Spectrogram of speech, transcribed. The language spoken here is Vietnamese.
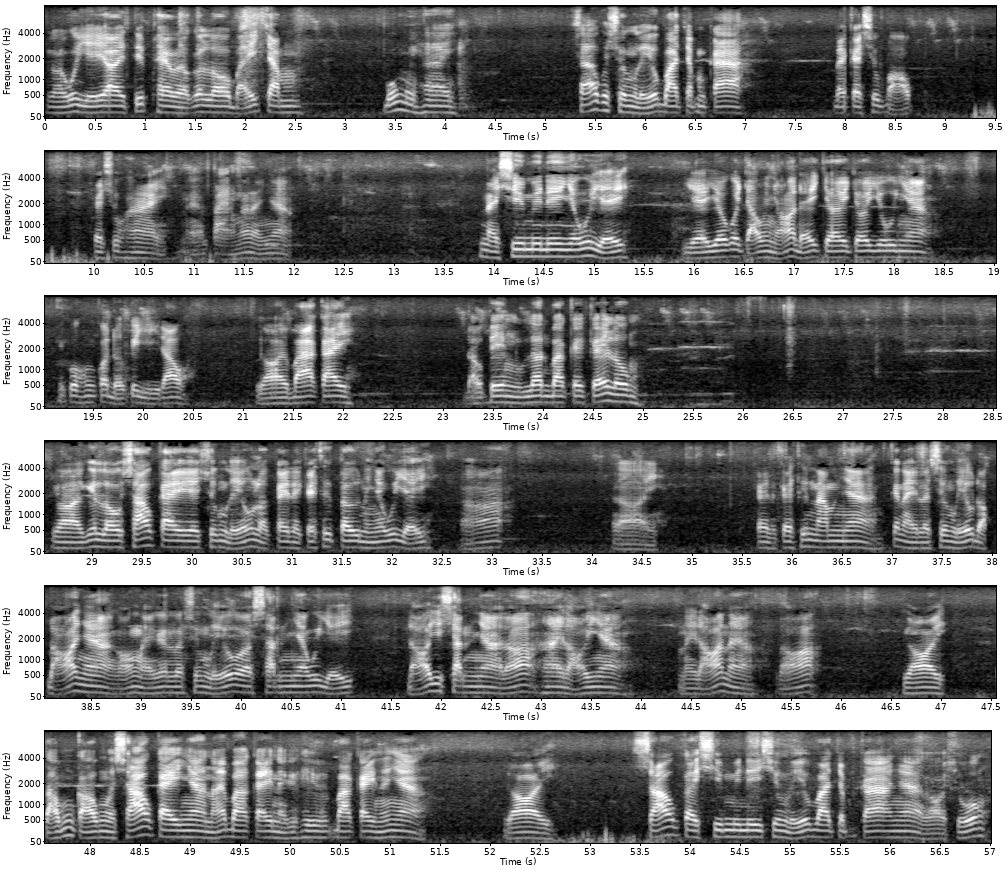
Rồi quý vị ơi, tiếp theo là cái lô 742 6 cái sân liễu 300k. Đây cây số 1. Cây số 2, nè tàn nó này nha. Cái này siêu mini nha quý vị. Về vô cái chậu nhỏ để chơi cho vui nha. Chứ cô không có được cái gì đâu. Rồi ba cây. Đầu tiên lên ba cây kế luôn. Rồi, cái lô 6 cây xuân liễu là cây này cây thứ tư này nha quý vị. Đó. Rồi. Cây là cây thứ năm nha. Cái này là xương liễu đọt đỏ nha. Ngọn này là xương liễu ờ, xanh nha quý vị. Đỏ với xanh nha, đó. Hai loại nha. Này đỏ nè, đó. Rồi, tổng cộng là 6 cây nha. Nãy ba cây này khi ba cây nữa nha. Rồi 6 cây sim mini xương liễu 300k nha. Rồi, xuống.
